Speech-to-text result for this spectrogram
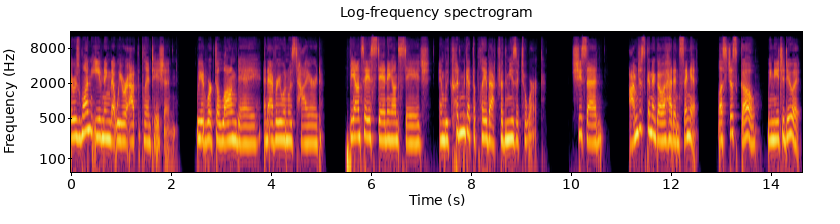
There was one evening that we were at the plantation. We had worked a long day and everyone was tired. Beyonce is standing on stage and we couldn't get the playback for the music to work. She said, I'm just going to go ahead and sing it. Let's just go. We need to do it.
